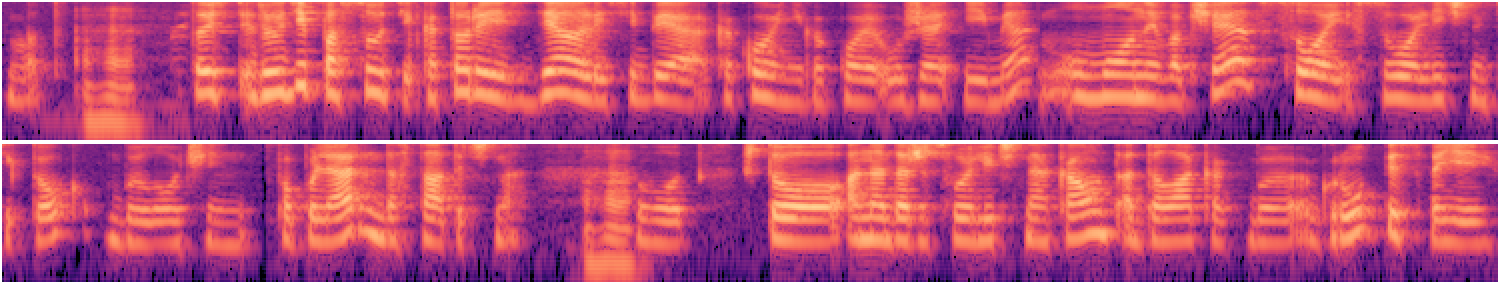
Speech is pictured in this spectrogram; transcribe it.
Вот. Ага. То есть люди, по сути, которые сделали себе какое-никакое уже имя. У Моны вообще в свой, свой личный ТикТок был очень популярен достаточно. Ага. Вот. Что она даже свой личный аккаунт отдала как бы группе своей,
